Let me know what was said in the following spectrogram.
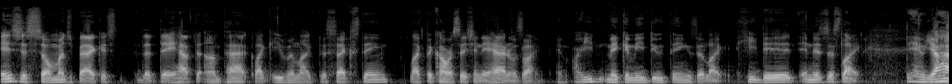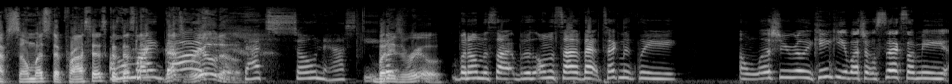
it's just so much baggage that they have to unpack. Like even like the sex thing, like the conversation they had, it was like, "Are you making me do things that like he did?" And it's just like, damn, y'all have so much to process because oh that's like that's real though. Oh That's so nasty. but it's real. But on the side, but on the side of that, technically, unless you're really kinky about your sex, I mean,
